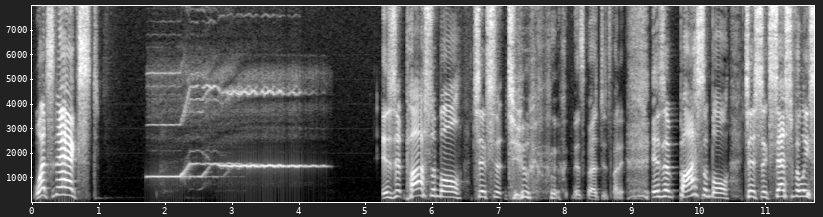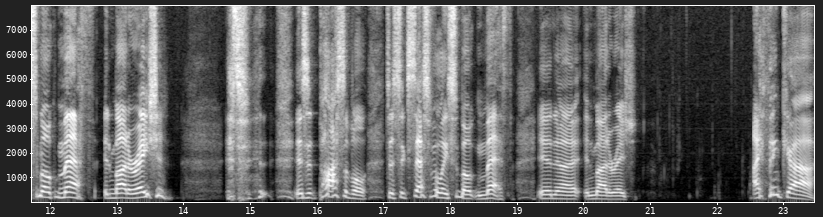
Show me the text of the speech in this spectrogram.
What's next? Is it possible to to this question's funny? Is it possible to successfully smoke meth in moderation? Is, is it possible to successfully smoke meth in uh, in moderation? I think uh,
